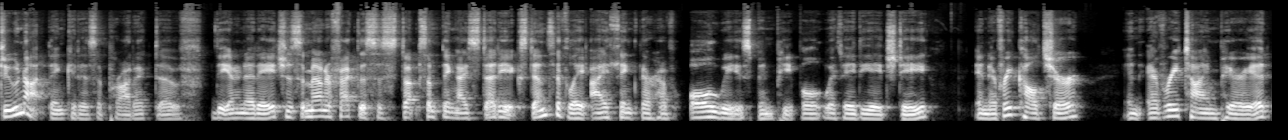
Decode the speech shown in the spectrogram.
do not think it is a product of the internet age. As a matter of fact, this is st- something I study extensively. I think there have always been people with ADHD in every culture in every time period,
